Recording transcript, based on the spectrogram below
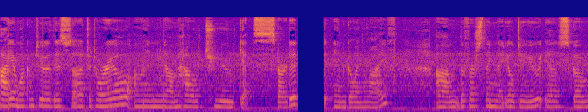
Hi and welcome to this uh, tutorial on um, how to get started in going live. Um, the first thing that you'll do is go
